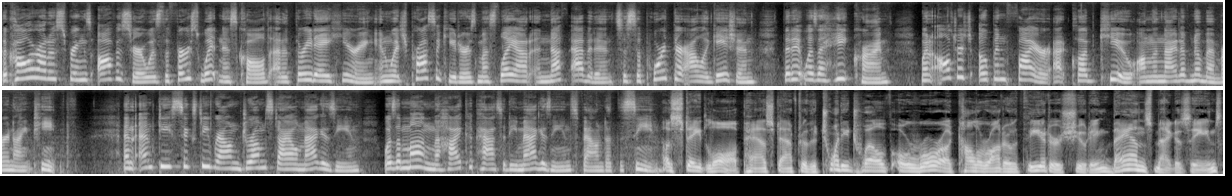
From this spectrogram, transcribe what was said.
The Colorado Springs officer was the first witness called at a three day hearing in which prosecutors must lay out enough evidence to support their allegation that it was a hate crime when Aldrich opened fire at Club Q on the night of November 19th. An empty 60 round drum style magazine was among the high capacity magazines found at the scene. A state law passed after the 2012 Aurora, Colorado theater shooting bans magazines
